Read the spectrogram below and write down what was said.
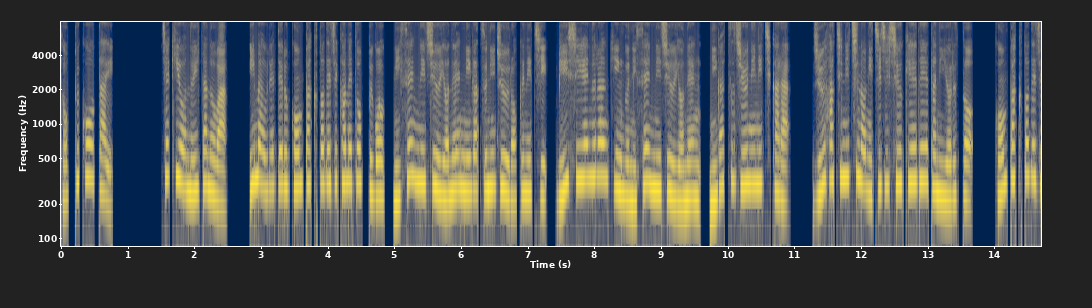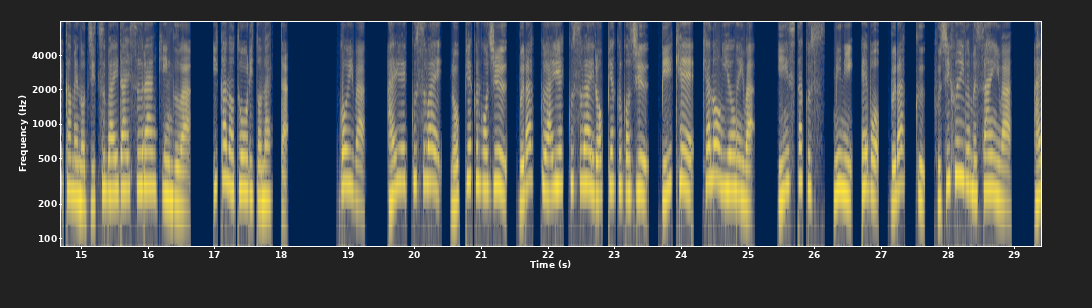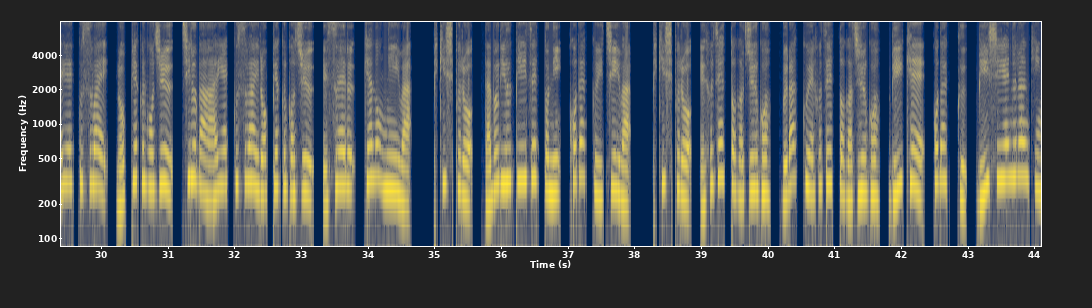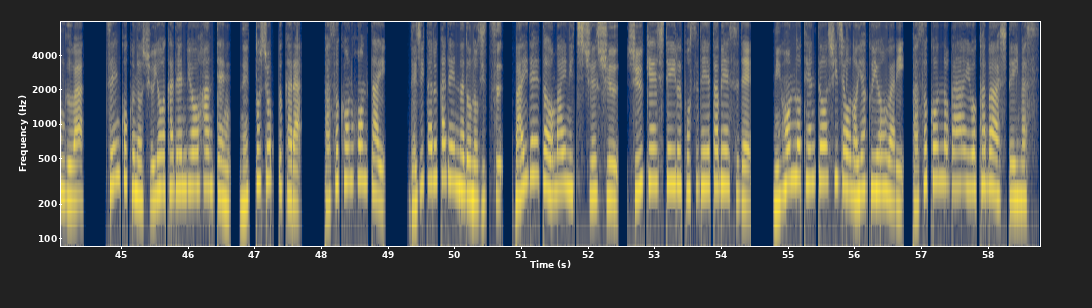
トップ交代。チェキを抜いたのは、今売れてるコンパクトデジカメトップ5、2024年2月26日、BCN ランキング2024年2月12日から18日の日時集計データによると、コンパクトデジカメの実売台数ランキングは、以下の通りとなった。5位は、IXY650、ブラック IXY650、BK、キャノン4位は、インスタクス、ミニ、エボ、ブラック、富士フイルム3位は、IXY650、シルバー IXY650、SL、キャノン2位は、ピキシプロ、WPZ2、コダック1位は、ピキシプロ、FZ55、ブラック FZ55、BK、コダック、BCN ランキングは、全国の主要家電量販店、ネットショップから、パソコン本体、デジタル家電などの実、バイデータを毎日収集、集計しているポスデータベースで、日本の店頭市場の約4割、パソコンの場合をカバーしています。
